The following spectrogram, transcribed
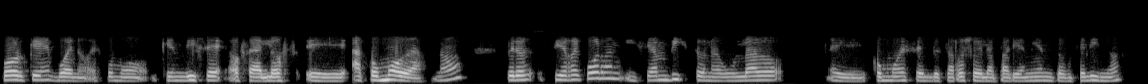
porque, bueno, es como quien dice, o sea, los eh, acomoda, ¿no? Pero si recuerdan y se han visto en algún lado eh, cómo es el desarrollo del apareamiento en felinos,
